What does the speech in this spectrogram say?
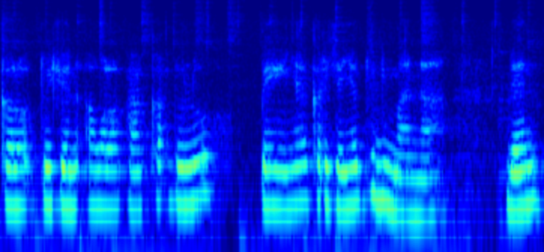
kalau tujuan awal kakak dulu pengennya kerjanya tuh di mana? Dan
